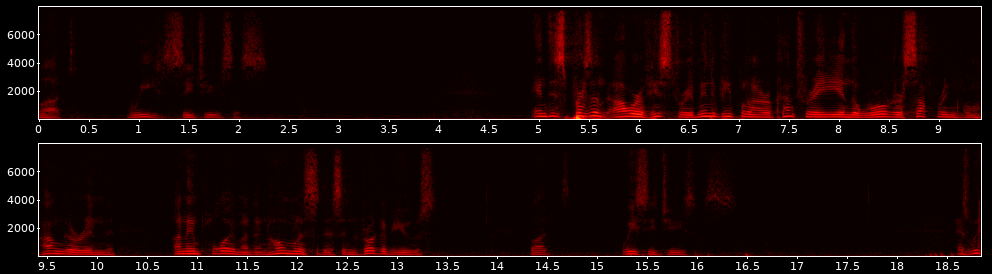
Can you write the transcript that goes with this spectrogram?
But we see Jesus. In this present hour of history, many people in our country and the world are suffering from hunger and unemployment and homelessness and drug abuse. But we see Jesus. As we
